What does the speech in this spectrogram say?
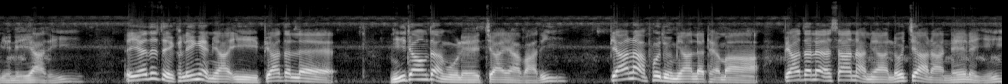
မြင်နေရသည်တရေတစေကလေးငယ်များ၏ပြားသက်လက်ညီတောင်းတန်ကိုလည်းကြားရပါသည်ပြားလာဖို့သူများလက်ထက်မှပြားသက်လက်အစားအနာများလွတ်ကြတာနဲလျင်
